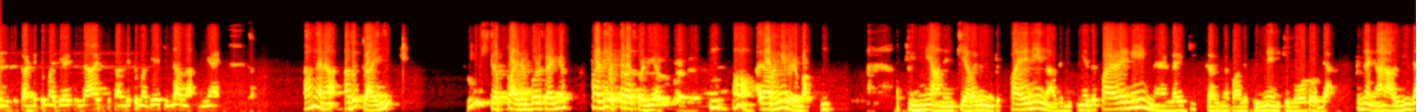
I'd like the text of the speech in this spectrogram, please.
എനിക്ക് കണ്ടിട്ട് മതിയായിട്ടില്ല. എനിക്ക് കണ്ടിട്ട് മതിയായിട്ടില്ല എന്ന് ഞാൻ. അങ്ങനെ അത് കഴിഞ്ഞ് ഒരു സ്റ്റെപ്പ് അതിനുമ്പോൾ കഴിഞ്ഞ പടി എത്ര പടിയാ? ആ ഇറങ്ങി വരുമ്പോ. പിന്നെയാണ് എനിക്ക് ഇളകുന്നത്. പഴനിന്ന് അതിഞ്ഞത് പഴനിന്ന് ഇളകി കഴിഞ്ഞ പാട് പിന്നെ എനിക്ക് ബോധമില്ല. പിന്നെ ഞാൻ അറിഞ്ഞില്ല.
